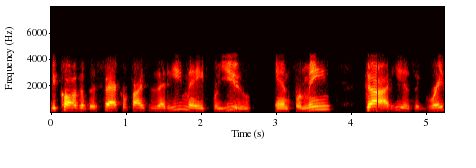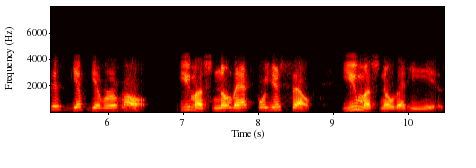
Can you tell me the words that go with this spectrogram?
because of the sacrifices that He made for you and for me. God, He is the greatest gift giver of all. You must know that for yourself. You must know that He is.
